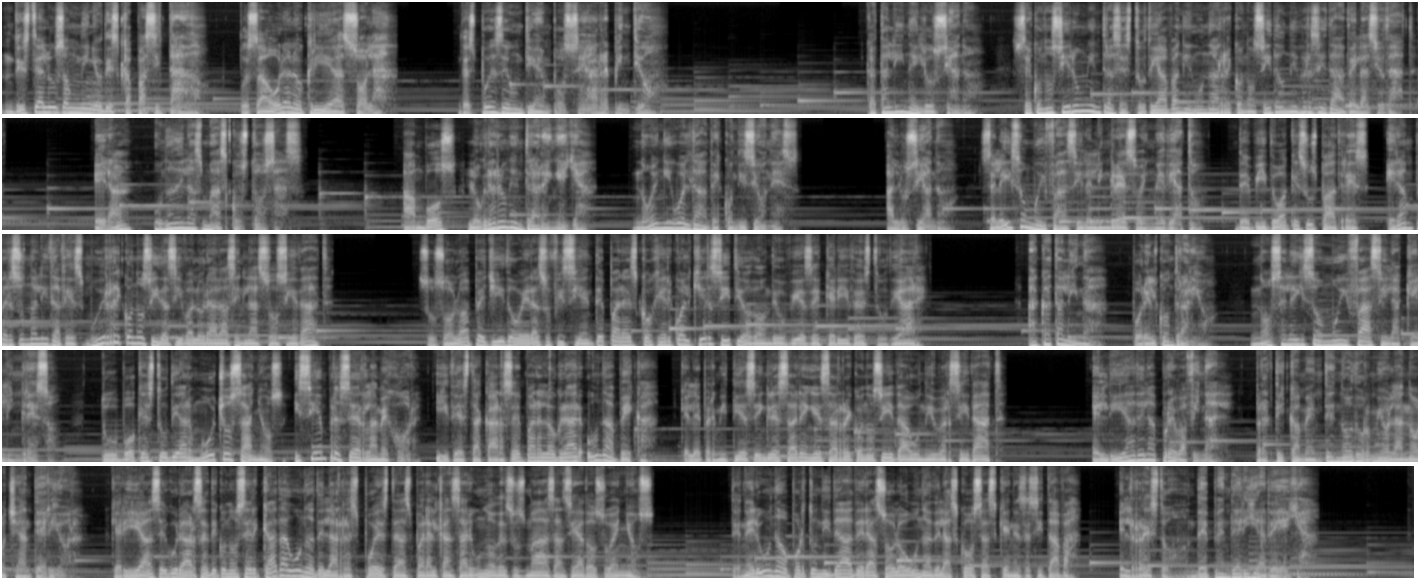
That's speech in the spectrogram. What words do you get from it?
Diste a luz a un niño discapacitado, pues ahora lo crías sola. Después de un tiempo se arrepintió. Catalina y Luciano se conocieron mientras estudiaban en una reconocida universidad de la ciudad. Era una de las más costosas. Ambos lograron entrar en ella, no en igualdad de condiciones. A Luciano se le hizo muy fácil el ingreso inmediato, debido a que sus padres eran personalidades muy reconocidas y valoradas en la sociedad. Su solo apellido era suficiente para escoger cualquier sitio donde hubiese querido estudiar. A Catalina, por el contrario, no se le hizo muy fácil aquel ingreso. Tuvo que estudiar muchos años y siempre ser la mejor y destacarse para lograr una beca que le permitiese ingresar en esa reconocida universidad. El día de la prueba final, prácticamente no durmió la noche anterior. Quería asegurarse de conocer cada una de las respuestas para alcanzar uno de sus más ansiados sueños. Tener una oportunidad era solo una de las cosas que necesitaba. El resto dependería de ella.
